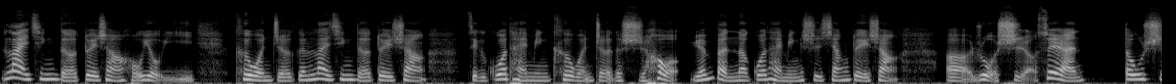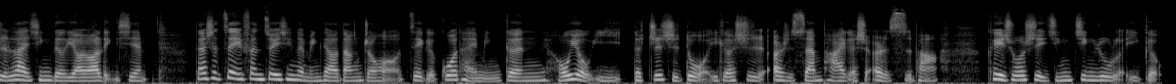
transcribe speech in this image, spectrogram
赖清德对上侯友谊、柯文哲，跟赖清德对上这个郭台铭、柯文哲的时候，原本呢，郭台铭是相对上呃弱势啊，虽然都是赖清德遥遥领先，但是这一份最新的民调当中哦，这个郭台铭跟侯友谊的支持度，一个是二十三趴，一个是二十四趴，可以说是已经进入了一个。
